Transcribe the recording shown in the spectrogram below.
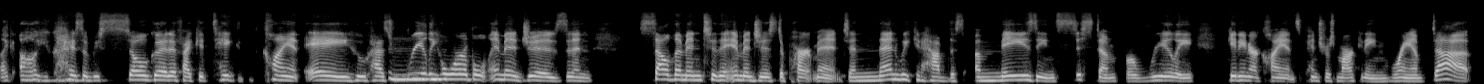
Like, oh, you guys would be so good if I could take client A who has really Mhm. horrible images and sell them into the images department. And then we could have this amazing system for really getting our clients' Pinterest marketing ramped up.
